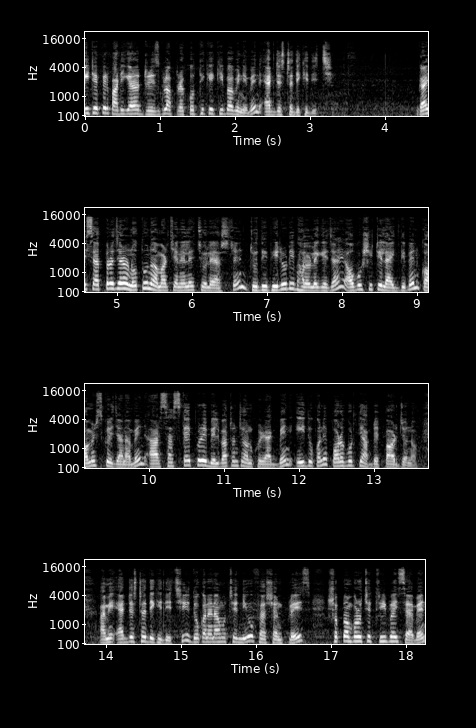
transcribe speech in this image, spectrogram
এই টাইপের পার্টি কালার ড্রেসগুলো আপনারা কোথেকে কীভাবে নেবেন? অ্যাড্রেসটা দেখিয়ে দিচ্ছি। গাইস, আপনারা যারা নতুন আমার চ্যানেলে চলে আসছেন, যদি ভিডিওটি ভালো লেগে যায়, অবশ্যই একটি লাইক দিবেন কমেন্টস করে জানাবেন, আর সাবস্ক্রাইব করে বেল বাটনটি অন করে রাখবেন এই দোকানে পরবর্তী আপডেট পাওয়ার জন্য। আমি অ্যাড্রেসটা দেখিয়ে দিচ্ছি। দোকানের নাম হচ্ছে new fashion place shop number হচ্ছে three by seven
